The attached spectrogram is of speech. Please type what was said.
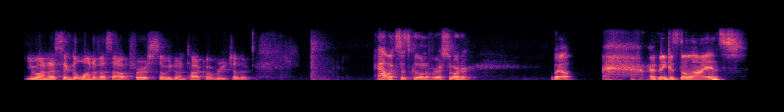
you want to single one of us out first so we don't talk over each other. Alex, let's go in reverse order. Well, I think it's the Lions.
